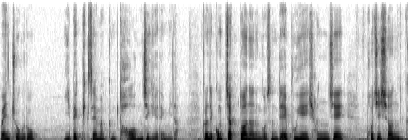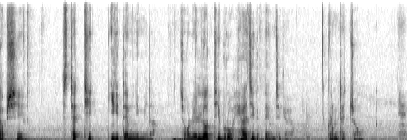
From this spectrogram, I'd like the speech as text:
왼쪽으로 200픽셀만큼 더 움직이게 됩니다. 그런데 꼼짝도 안 하는 것은 내부의 현재 포지션 값이 static이기 때문입니다. 저걸 relative로 해야지 그때 움직여요. 그럼 됐죠. 예,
